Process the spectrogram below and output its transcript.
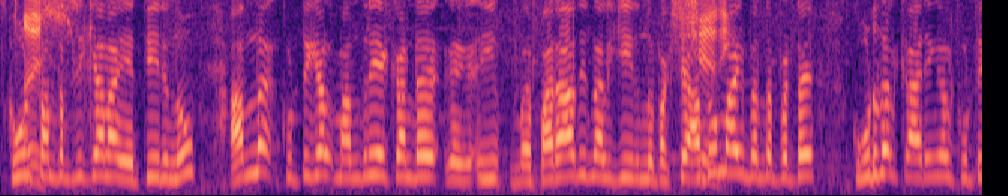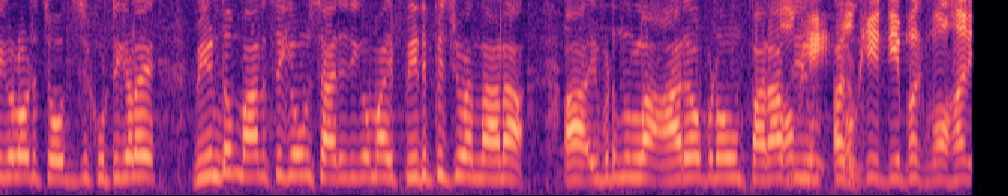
സ്കൂൾ സന്ദർശിക്കാനായി എത്തിയിരുന്നു. അന്ന് കുട്ടികൾ മന്ത്രിയെ കണ്ട് ഈ പരാതി നൽകിയിരുന്നു. പക്ഷേ അതുമായി ബന്ധപ്പെട്ട് കൂടുതൽ കാര്യങ്ങൾ കുട്ടികളോട് ചോദിച്ച് കുട്ടികളെ വീണ്ടും മാനസികവും ശാരീരികവുമായി പീഡിപ്പിച്ചു എന്നാണ് ഇവിടുന്നുള്ള ആരോപണവും പരാതിയും ദീപക് മോഹൻ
